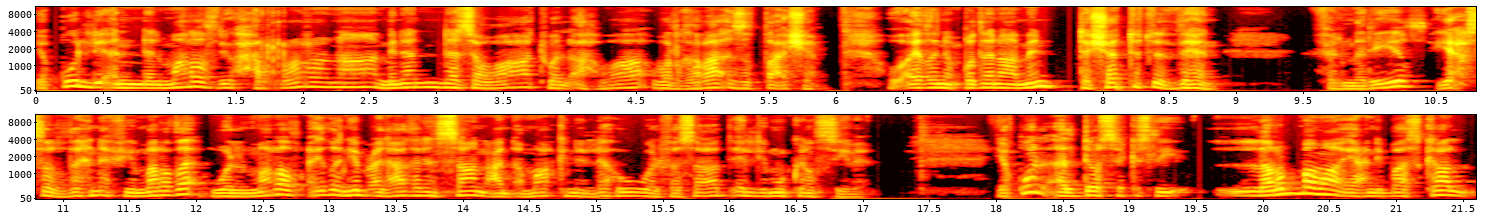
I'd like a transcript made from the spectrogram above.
يقول لأن المرض يحررنا من النزوات والأهواء والغرائز الطائشة وأيضا ينقذنا من تشتت الذهن. فالمريض يحصر ذهنه في مرضه والمرض أيضا يبعد هذا الإنسان عن أماكن اللهو والفساد اللي ممكن تصيبه. يقول ألدوسكسلي لربما يعني باسكال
